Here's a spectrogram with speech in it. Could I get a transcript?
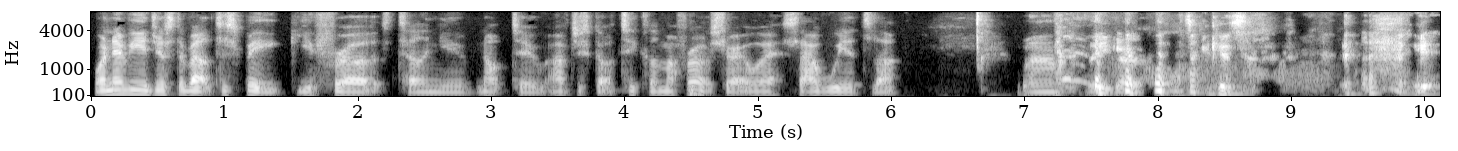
Whenever you're just about to speak, your throat's telling you not to. I've just got a tickle in my throat straight away. So how weird's that? Well, there you go. because it,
